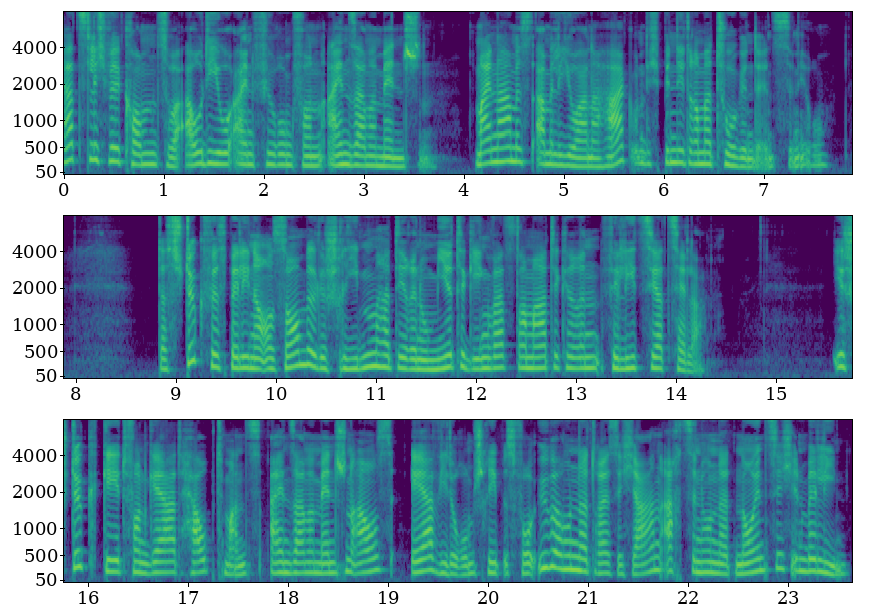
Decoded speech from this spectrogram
Herzlich willkommen zur Audioeinführung von Einsame Menschen. Mein Name ist Amelie Johanna Haag und ich bin die Dramaturgin der Inszenierung. Das Stück fürs Berliner Ensemble geschrieben hat die renommierte Gegenwartsdramatikerin Felicia Zeller. Ihr Stück geht von Gerhard Hauptmanns Einsame Menschen aus. Er wiederum schrieb es vor über 130 Jahren, 1890 in Berlin.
